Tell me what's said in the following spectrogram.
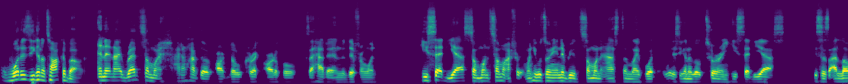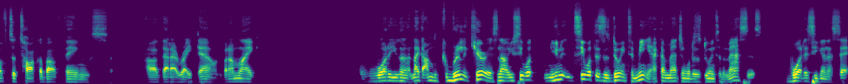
What is he going to talk about? And then I read somewhere. I don't have the art, the correct article because I had it in a different one. He said yes. Someone, someone when he was doing an interview, someone asked him like, "What is he going to go touring?" He said yes. He says, "I love to talk about things uh, that I write down," but I'm like, what are you gonna like? I'm really curious now. You see what you see what this is doing to me. I can imagine what it's doing to the masses. What is he gonna say?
